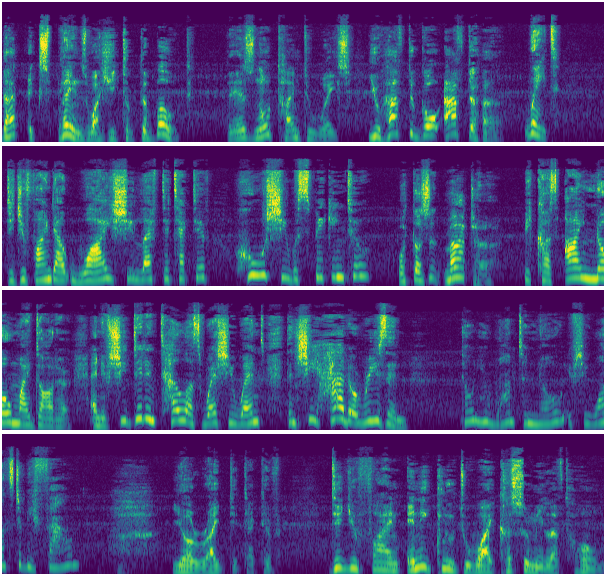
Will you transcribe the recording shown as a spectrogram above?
that explains why she took the boat. There's no time to waste. You have to go after her. Wait, did you find out why she left, Detective? Who she was speaking to? What does it matter? Because I know my daughter, and if she didn't tell us where she went, then she had a reason. Don't you want to know if she wants to be found? You're right, Detective. Did you find any clue to why Kasumi left home?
